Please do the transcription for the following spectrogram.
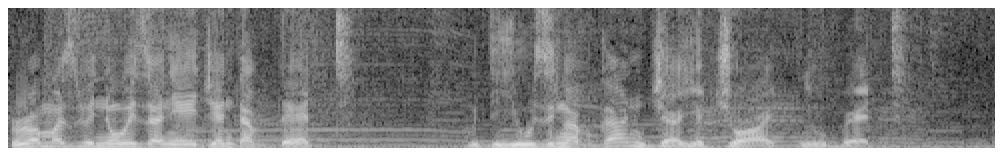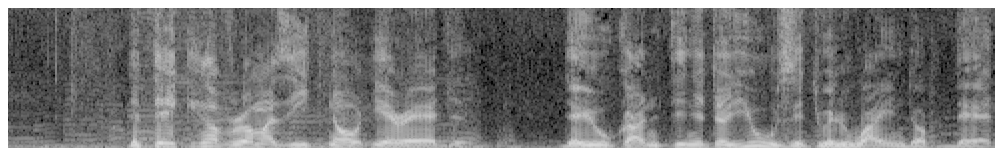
Rum, as we know, is an agent of death. With the using of ganja, you draw it new breath. The taking of rum has eaten out their head. They who continue to use it will wind up dead.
